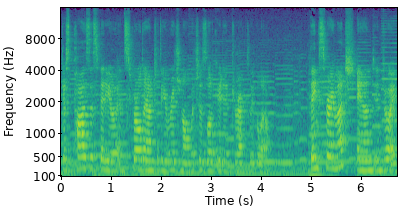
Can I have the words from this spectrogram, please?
just pause this video and scroll down to the original, which is located directly below. Thanks very much and enjoy!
